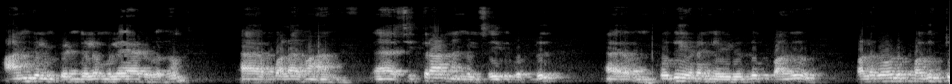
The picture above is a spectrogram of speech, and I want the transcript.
ஆண்களும் பெண்களும் விளையாடுவதும் பல வ- செய்து கொண்டு பொது இடங்களிலிருந்து பகு பலரோடு பகுத்து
